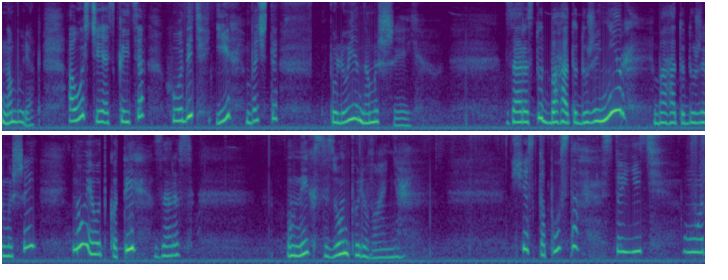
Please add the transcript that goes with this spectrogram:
на буряк. А ось чиясь киця ходить і, бачите, полює на мишей. Зараз тут багато дуже нір, багато дуже мишей. Ну і от коти зараз у них сезон полювання. Ще з капуста стоїть. От.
